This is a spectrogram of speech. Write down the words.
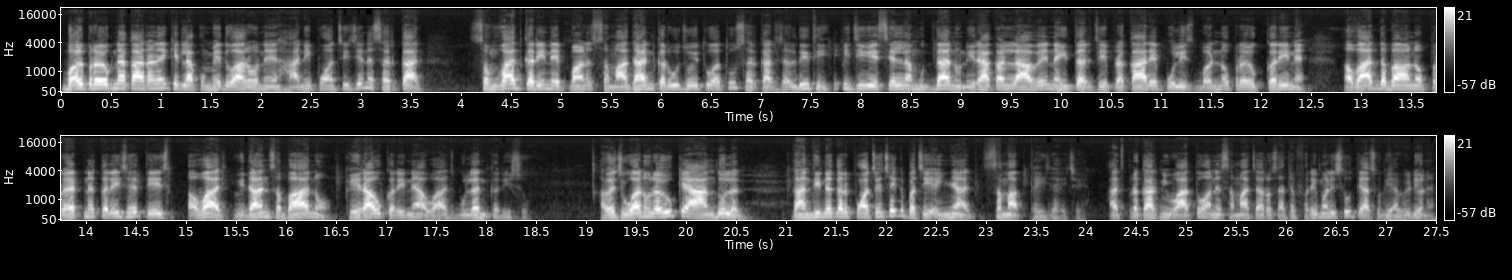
બળ પ્રયોગના કારણે કેટલાક ઉમેદવારોને હાનિ પહોંચી છે અને સરકાર સંવાદ કરીને પણ સમાધાન કરવું જોઈતું હતું સરકાર જલ્દીથી. પીજીવીએસએલના મુદ્દાનું નિરાકરણ લાવે, નહીતર જે પ્રકારે પોલીસ બળનો પ્રયોગ કરીને અવાજ દબાવવાનો પ્રયત્ન કરી છે, તે જ અવાજ વિધાનસભાનો ઘેરાવ કરીને અવાજ બુલંદ કરીશું. હવે જોવાનું રહ્યું કે આ આંદોલન ગાંધીનગર પહોંચે છે કે પછી અહીંયા જ સમાપ્ત થઈ જાય છે. આ જ પ્રકારની વાતો અને સમાચારો સાથે ફરી મળીશું. ત્યાં સુધી આ વિડીયોને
